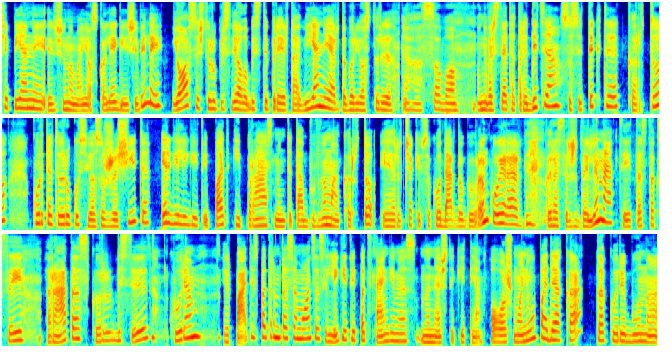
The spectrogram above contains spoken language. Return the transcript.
Čepieniai ir žinoma jos kolegijai Živiliai. Jos iš tikrųjų prisidėjo labai stipriai ir tą vienį ir dabar jos turi e, savo universitete tradiciją susitikti kartu, kurti atvirukus, juos užrašyti irgi lygiai taip pat įprasminti tą buvimą kartu. Ir čia, kaip sakau, dar daugiau rankų yra, kurias ir išdalina. Tai tas toksai ratas, kur visi kūriam ir patys patirim tas emocijas ir lygiai taip pat stengiamės nunešti kitiems. O žmonių padėka, ta, kuri būna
